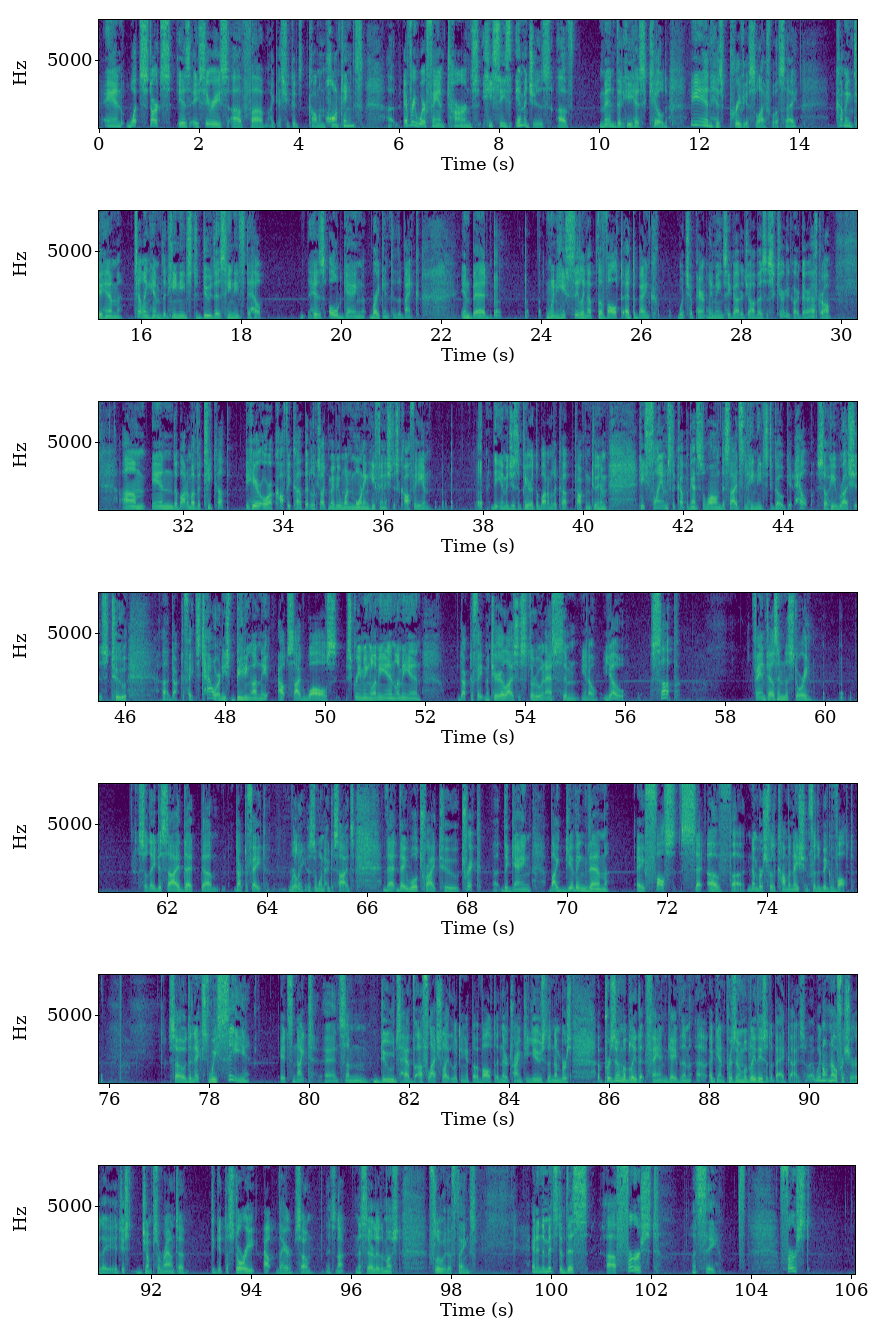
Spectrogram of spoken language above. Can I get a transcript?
and what starts is a series of um, I guess you could call them hauntings. Uh, everywhere Fan turns, he sees images of men that he has killed in his previous life. We'll say, coming to him, telling him that he needs to do this. He needs to help his old gang break into the bank. In bed, when he's sealing up the vault at the bank, which apparently means he got a job as a security guard there after all, um, in the bottom of a teacup here or a coffee cup, it looks like maybe one morning he finished his coffee and the images appear at the bottom of the cup talking to him. He slams the cup against the wall and decides that he needs to go get help. So he rushes to uh, Dr. Fate's tower and he's beating on the outside walls, screaming, Let me in, let me in. Dr. Fate materializes through and asks him, you know, yo, sup? Fan tells him the story. So they decide that um, Dr. Fate, really, is the one who decides, that they will try to trick uh, the gang by giving them a false set of uh, numbers for the combination for the big vault. So the next we see, it's night, and some dudes have a flashlight looking at the vault, and they're trying to use the numbers, uh, presumably that Fan gave them. Uh, again, presumably these are the bad guys. Uh, we don't know for sure. They it just jumps around to to get the story out there, so it's not necessarily the most fluid of things. And in the midst of this, uh, first, let's see. First,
